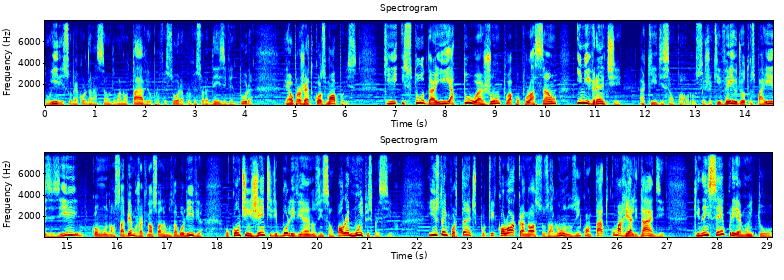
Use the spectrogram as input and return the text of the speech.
no IRI, sob a coordenação de uma notável professora, a professora Deise Ventura, é o projeto Cosmópolis, que estuda e atua junto à população imigrante aqui de São Paulo, ou seja, que veio de outros países e, como nós sabemos, já que nós falamos da Bolívia, o contingente de bolivianos em São Paulo é muito expressivo. E isso é importante porque coloca nossos alunos em contato com uma realidade que nem sempre é muito,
